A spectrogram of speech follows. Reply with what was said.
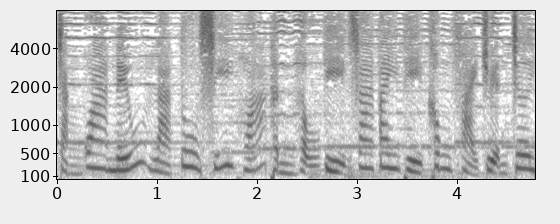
Chẳng qua nếu là tu sĩ hóa thần hậu kỳ ra tay thì không phải chuyện chơi.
